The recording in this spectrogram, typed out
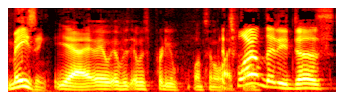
Amazing. Yeah, it, it was it was pretty once in a lifetime. It's wild that he does.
